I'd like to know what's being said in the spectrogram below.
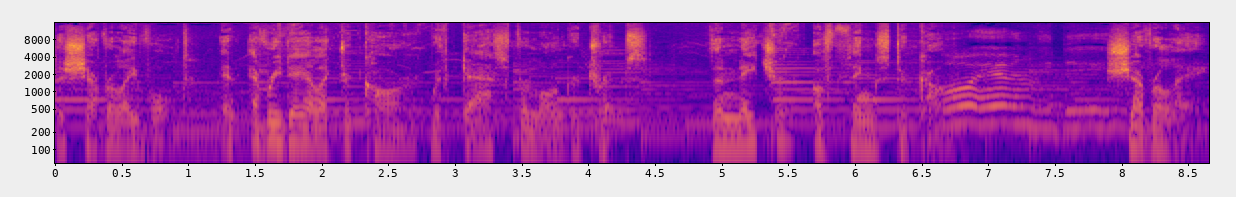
The Chevrolet Volt, an everyday electric car with gas for longer trips. The nature of things to come. Oh, Chevrolet.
